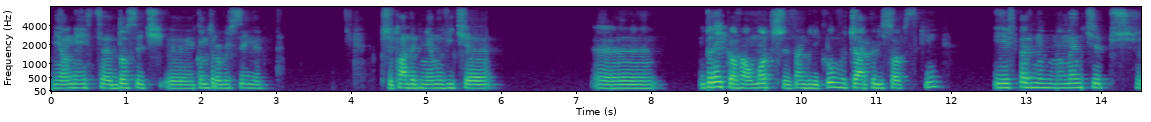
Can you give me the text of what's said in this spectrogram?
miał miejsce dosyć y, kontrowersyjny przypadek, mianowicie y, breakował młodszy z Anglików, Jack Lisowski i w pewnym momencie przy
